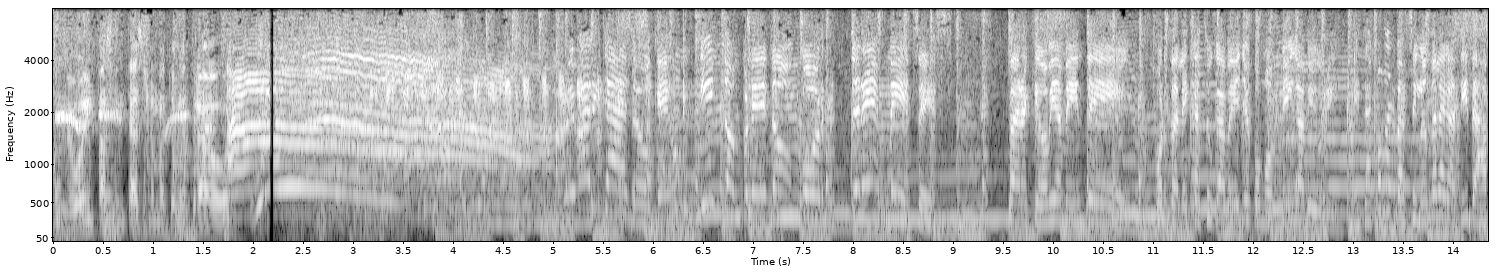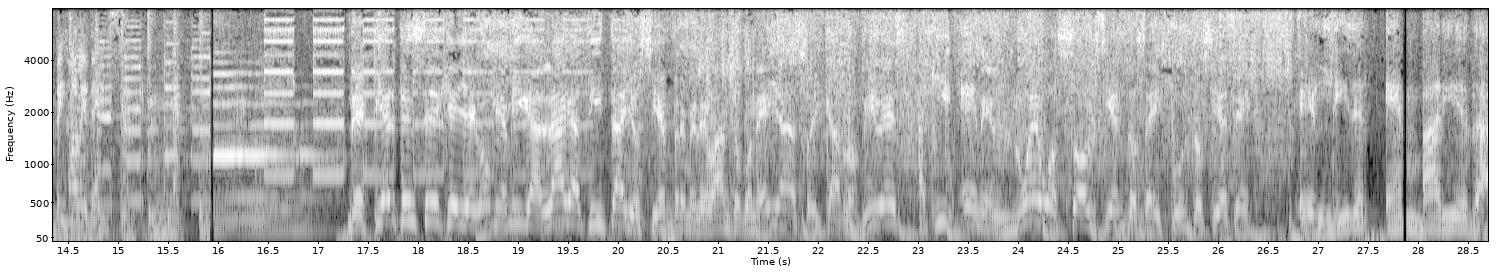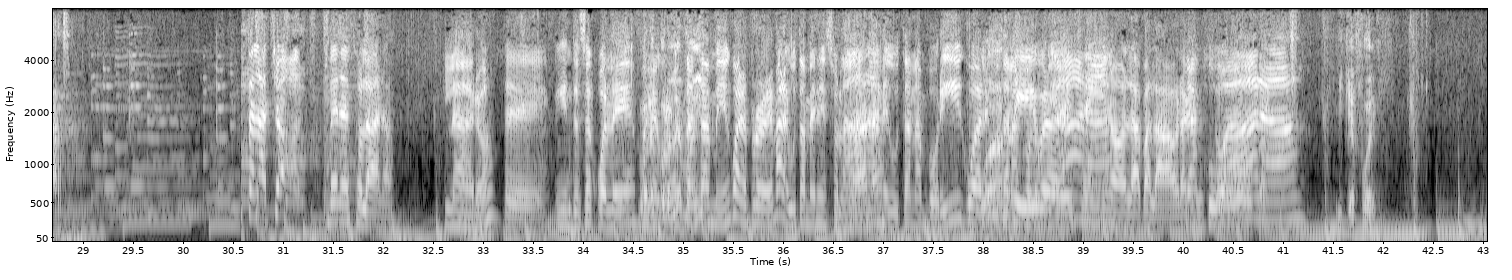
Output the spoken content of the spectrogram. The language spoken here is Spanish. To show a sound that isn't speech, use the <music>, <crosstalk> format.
me voy a impacientar si no me tomo trago. Ve marcando que es un kit completo por tres meses para que obviamente fortalezcas tu cabello con Omega Beauty. El vacilón de la gatita. Happy Holidays. Despiértense que llegó mi amiga La Gatita. Yo siempre me levanto con ella. Soy Carlos Vives, aquí en el nuevo Sol 106.7, el líder en variedad. Está la venezolana. Claro. Sí. Y entonces, ¿cuál es? ¿Cuál le gustan ahí? también. ¿Cuál es el problema? ¿Le gustan venezolanas? Cubana. ¿Le gustan las boricuas? ¿Le gustan las Sí, pero colombianas? dicen no, la palabra las cubanas. ¿Y qué fue?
